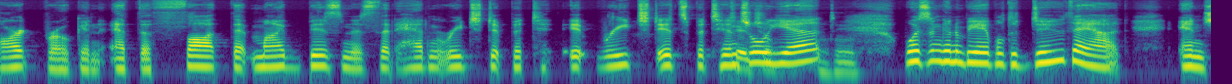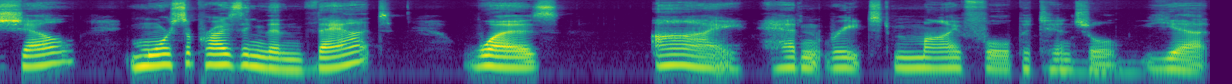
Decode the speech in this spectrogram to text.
heartbroken at the thought that my business that hadn't reached it but it reached its potential, potential. yet mm-hmm. wasn't going to be able to do that and shell more surprising than that was i hadn't reached my full potential mm. yet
